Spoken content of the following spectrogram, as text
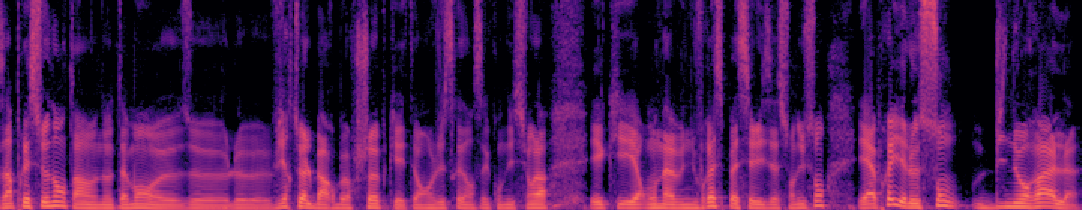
impressionnantes, hein, notamment euh, le Virtual Barbershop qui a été enregistré dans ces conditions-là et qui on a une vraie spatialisation du son. Et après, il y a le son binaural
